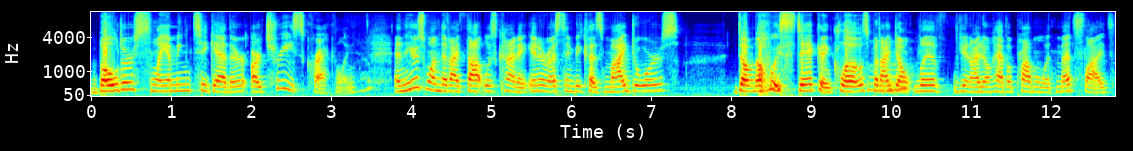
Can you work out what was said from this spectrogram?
boulders slamming together, or trees crackling. And here's one that I thought was kind of interesting because my doors don't always stick and close, but mm -hmm. I mm-hmm. don't live, you know, I don't have a problem with mudslides.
